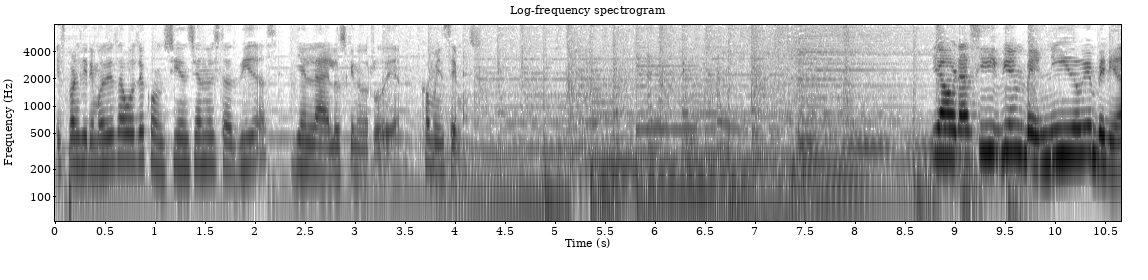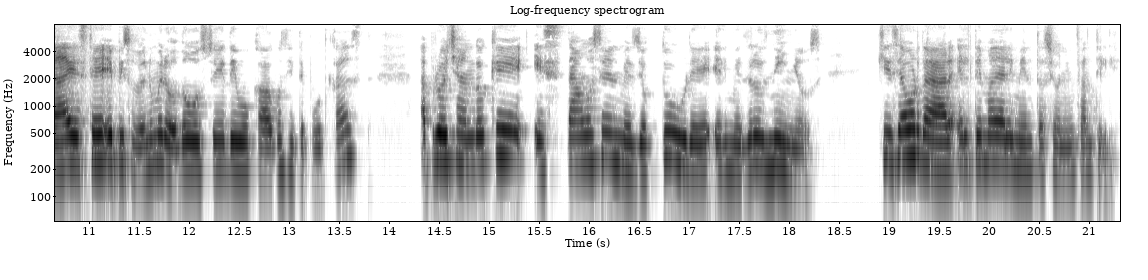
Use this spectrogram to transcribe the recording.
esparciremos esa voz de conciencia en nuestras vidas y en la de los que nos rodean. Comencemos. Y ahora sí, bienvenido, bienvenida a este episodio número 12 de Bocado Consciente Podcast. Aprovechando que estamos en el mes de octubre, el mes de los niños, quise abordar el tema de alimentación infantil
